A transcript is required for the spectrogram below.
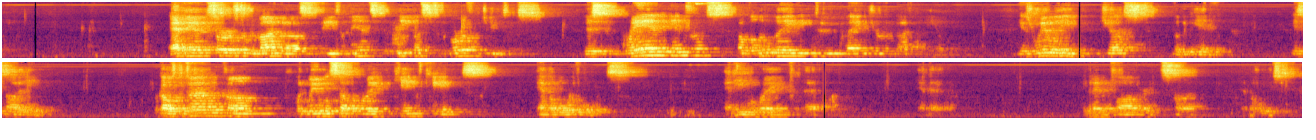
Advent serves to remind us that these events that lead us to the birth of Jesus, this grand entrance of the little baby to the manger in Bethlehem, is really just the beginning. It's not an end. Because the time will come when we will celebrate the King of Kings and the Lord of Lords. And he will reign that and ever. In the name of the Father, and the Son, and the Holy Spirit.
